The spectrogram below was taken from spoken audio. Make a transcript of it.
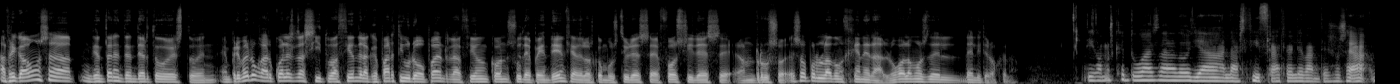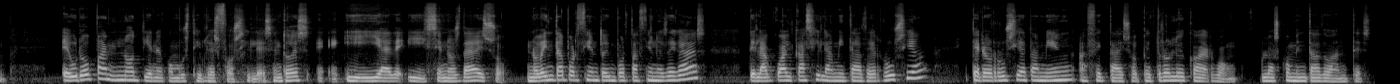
África, vamos a intentar entender todo esto. En, primer lugar, ¿cuál es la situación de la que parte Europa en relación con su dependencia de los combustibles eh, fósiles eh, en ruso? Eso por un lado en general. Luego hablamos del hidrógeno digamos que tú has dado ya las cifras relevantes. O sea, Europa no tiene combustibles fósiles. Entonces, eh, y, se nos da eso, 90% de importaciones de gas, de la cual casi la mitad de Rusia, pero Rusia también afecta a eso, petróleo y carbón, lo has comentado antes.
